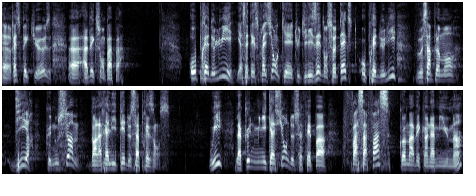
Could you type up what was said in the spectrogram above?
euh, respectueuse euh, avec son papa. Auprès de lui, il y a cette expression qui est utilisée dans ce texte, auprès de lui veut simplement dire que nous sommes dans la réalité de sa présence. Oui, la communication ne se fait pas face à face, comme avec un ami humain,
